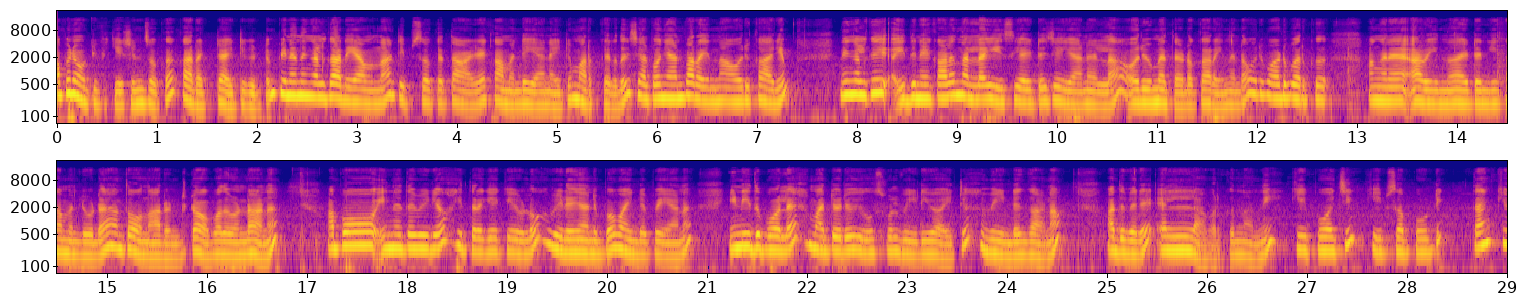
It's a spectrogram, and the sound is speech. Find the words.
അപ്പോൾ നോട്ടിഫിക്കേഷൻസ് ഒക്കെ കറക്റ്റായിട്ട് കിട്ടും. പിന്നെ നിങ്ങൾക്ക് അറിയാവുന്ന ടിപ്സൊക്കെ താഴെ കമന്റ് ചെയ്യാനായിട്ട് മറക്കരുത്. ചിലപ്പോൾ ഞാൻ പറയുന്ന ആ ഒരു കാര്യം നിങ്ങൾക്ക് ഇതിനേക്കാളും നല്ല ഈസി ആയിട്ട് ചെയ്യാനുള്ള ഒരു മെത്തേഡൊക്കെ അറിയുന്നുണ്ട്. ഒരുപാട് പേർക്ക് അങ്ങനെ അറിയുന്നതായിട്ട് എനിക്ക് കമന്റിലൂടെ തോന്നാറുണ്ട് കേട്ടോ അപ്പോൾ അതുകൊണ്ടാണ്. അപ്പോൾ ഇന്നത്തെ വീഡിയോ ഇത്രയ്ക്കൊക്കെ ഉള്ളൂ. വീഡിയോ ഞാനിപ്പോൾ വൈൻഡപ്പ് ചെയ്യാണ്. ഇനി ഇതുപോലെ മറ്റൊരു യൂസ്ഫുൾ വീഡിയോ ആയിട്ട് വീണ്ടും കാണാം. അതുവരെ എല്ലാവർക്കും നന്ദി. Keep watching keep supporting thank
